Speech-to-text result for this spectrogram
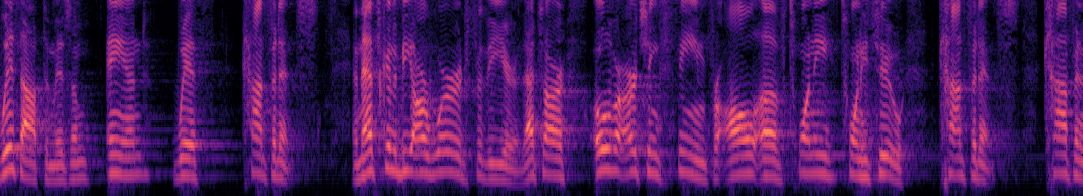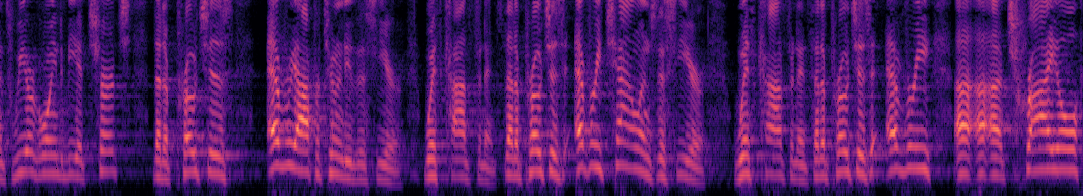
with optimism and with confidence. And that's going to be our word for the year. That's our overarching theme for all of 2022 confidence. Confidence. We are going to be a church that approaches every opportunity this year with confidence, that approaches every challenge this year with confidence, that approaches every uh, uh, uh trial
